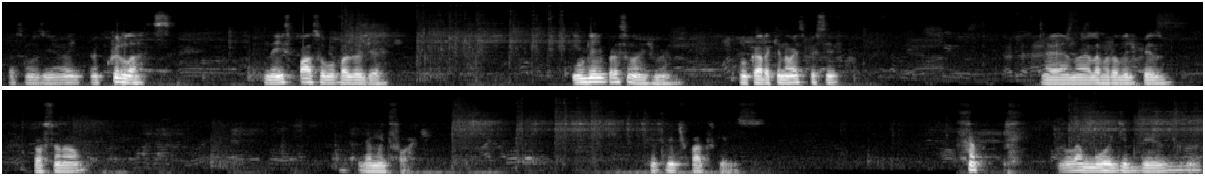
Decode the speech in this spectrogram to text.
Estaçãozinha aí, tranquila. Nem espaço pra fazer o jerk. O guia é impressionante mesmo. O cara que não é específico é, não é levantador de peso profissional. Ele é muito forte. 124 quilos. Pelo amor de Deus.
